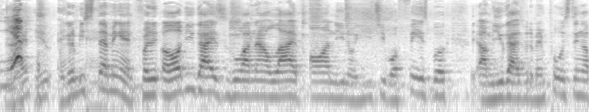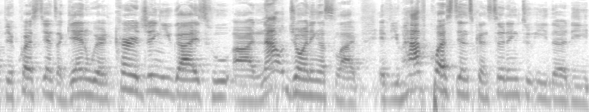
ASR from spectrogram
Yep. right? We're gonna be stemming in for all of you guys who are now live on, you know, YouTube or Facebook. Um, you guys would have been posting up your questions. Again, we're encouraging you guys who are now joining us live. If you have questions concerning to either the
